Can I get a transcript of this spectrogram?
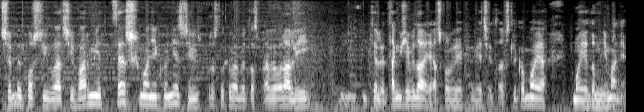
Czy by poszli raczej w armię? Też chyba niekoniecznie, więc po prostu chyba by to sprawę olali i, i tyle. Tak mi się wydaje, aczkolwiek wiecie, to jest tylko moje, moje domniemanie.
